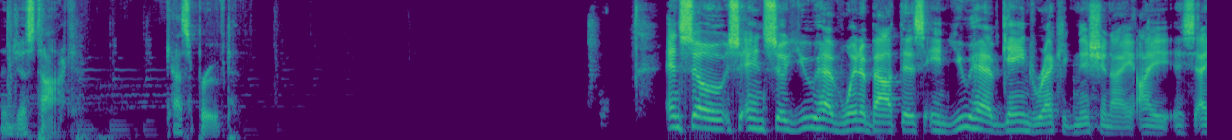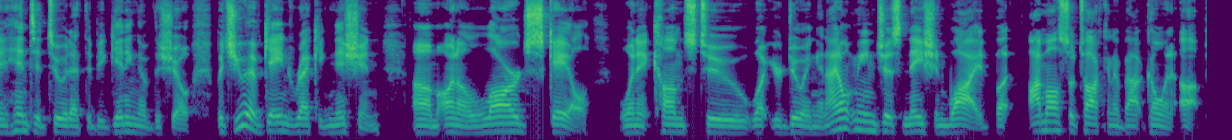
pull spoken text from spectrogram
than just talk. Cass approved. And so, and so you have went about this, and you have gained recognition. I, I, I hinted to it at the beginning of the show, but you have gained recognition um, on a large scale when it comes to what you're doing. And I don't mean just nationwide, but I'm also talking about going up.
